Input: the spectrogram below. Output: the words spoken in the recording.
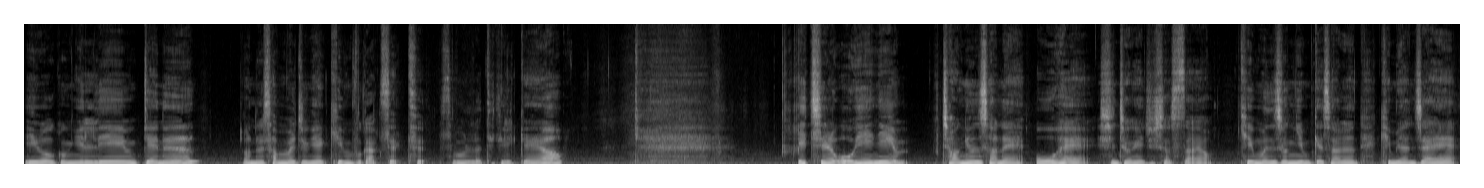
2501님께는 오늘 선물 중에 김부각 세트 선물로 드릴게요. 2752님, 정윤선의 오해 신청해 주셨어요. 김은숙님께서는 김연자의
